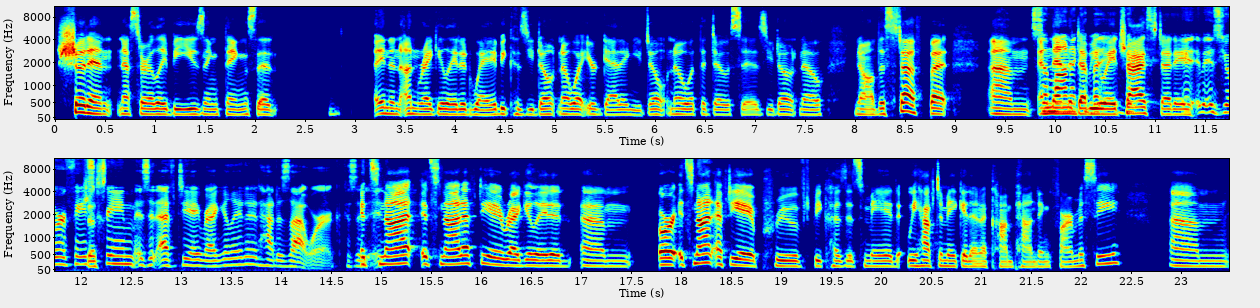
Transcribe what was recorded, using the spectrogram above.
shouldn't necessarily be using things that in an unregulated way because you don't know what you're getting you don't know what the dose is you don't know you know all this stuff. But um so and then Monica, the whi but, but study is your face just, cream is it fda regulated? How does that work? Because it, it's it, not it's not fda regulated. Um or it's not fda approved because it's made we have to make it in a compounding pharmacy um,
